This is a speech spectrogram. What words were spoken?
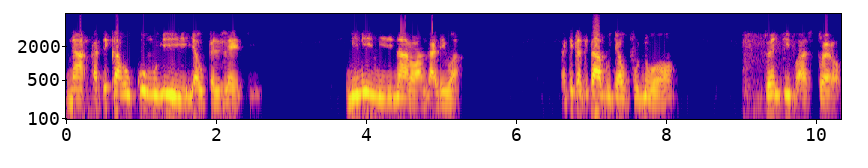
Na katika hukumu hii ya upelelezi ni nini linaloangaliwa? Katika kitabu cha ufunuo 20 verse 12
